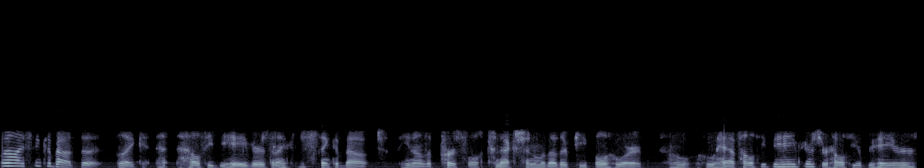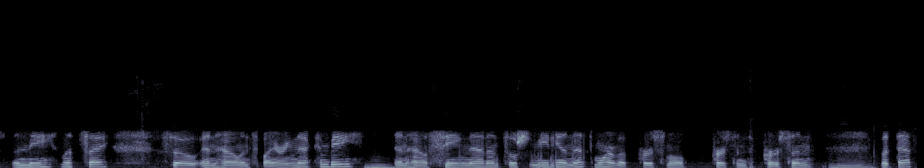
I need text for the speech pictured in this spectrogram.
Well, I think about the like healthy behaviors, and I just think about you know the personal connection with other people who are who, who have healthy behaviors or healthier behaviors than me, let's say. So, and how inspiring that can be, mm. and how seeing that on social media, and that's more of a personal person to person. Mm. But that's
